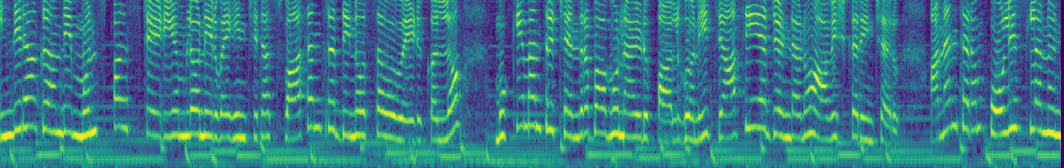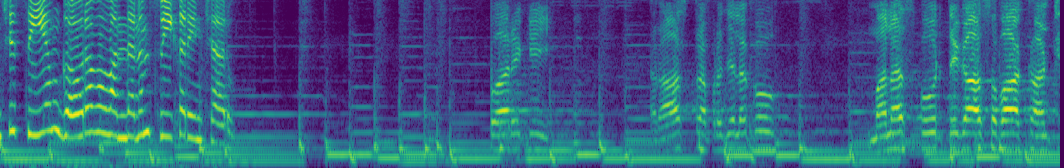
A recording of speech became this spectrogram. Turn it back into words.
ఇందిరాగాంధీ మున్సిపల్ స్టేడియంలో నిర్వహించిన స్వాతంత్ర దినోత్సవ వేడుకల్లో ముఖ్యమంత్రి చంద్రబాబు నాయుడు పాల్గొని జాతీయ జెండాను ఆవిష్కరించారు. అనంతరం పోలీసుల నుంచి సీఎం గౌరవ వందనం స్వీకరించారు. వారికి రాష్ట్ర ప్రజలకు మనస్ఫూర్తిగా శుభాకాంక్ష.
